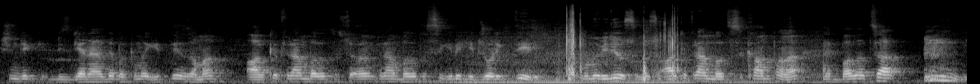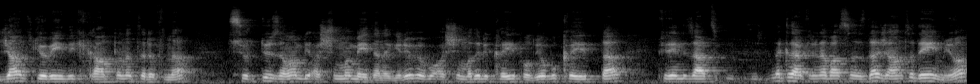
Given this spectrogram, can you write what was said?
Şimdi biz genelde bakıma gittiğin zaman arka fren balatası ön fren balatası gibi hidrolik değil. Bunu biliyorsunuz. Arka fren balatası kampana. Yani balata jant göbeğindeki kampana tarafına sürttüğü zaman bir aşınma meydana geliyor ve bu aşınmada bir kayıp oluyor. Bu kayıpta freniniz artık ne kadar frene bassanız da janta değmiyor.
